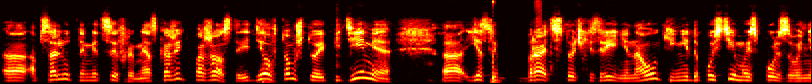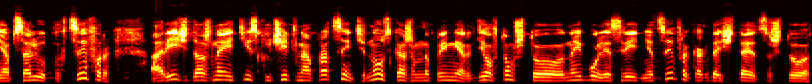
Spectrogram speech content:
абсолютными цифрами. А скажите, пожалуйста, ведь дело в том, что эпидемия, если брать с точки зрения науки, недопустимо использование абсолютных цифр, а речь должна идти исключительно о проценте. Ну, скажем, например, дело в том, что наиболее средняя цифра, когда считается, что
